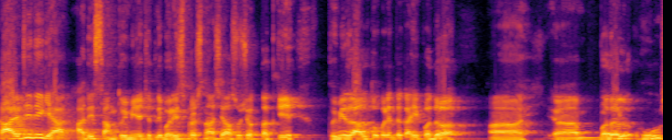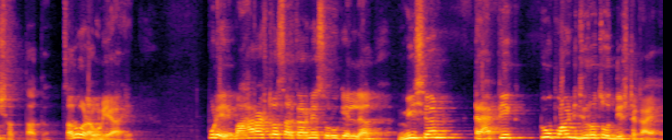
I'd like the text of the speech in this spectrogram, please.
काळजी ती घ्या. आधीच सांगतोय मी याच्यातले बरेच प्रश्न असे असू शकतात की तुम्ही जाल तोपर्यंत काही पद बदल होऊ शकतात. चालू राहून आहे. पुढे महाराष्ट्र सरकारने सुरू केलेलं मिशन ट्रॅफिक टू पॉईंट झिरोचं उद्दिष्ट काय आहे?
